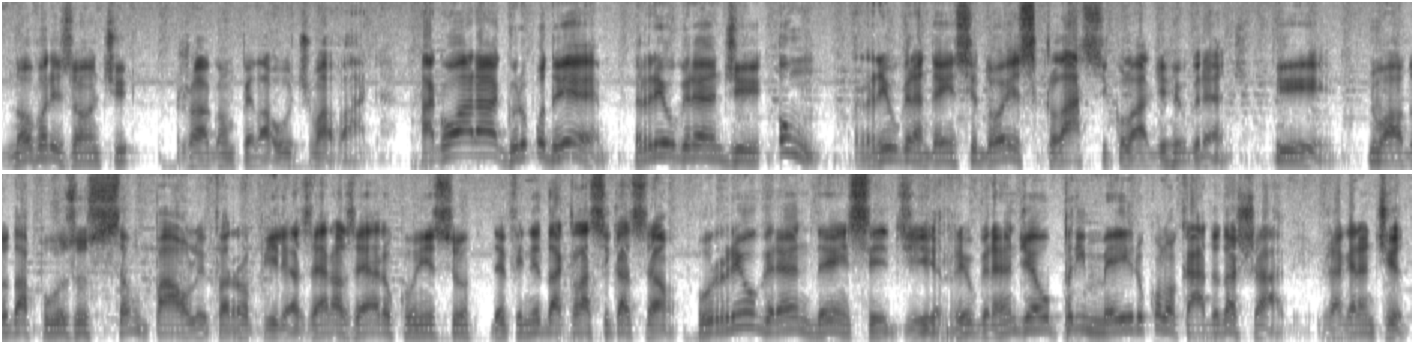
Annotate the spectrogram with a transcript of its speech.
Novo Horizonte jogam pela última vaga. Agora, grupo D, Rio Grande 1, Rio Grandense 2, clássico lá de Rio Grande. E no Aldo da Puso, São Paulo e Farroupilha 0 a 0 com isso definida a classificação. O Rio Grandense de Rio Grande é o primeiro colocado da chave, já garantido.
